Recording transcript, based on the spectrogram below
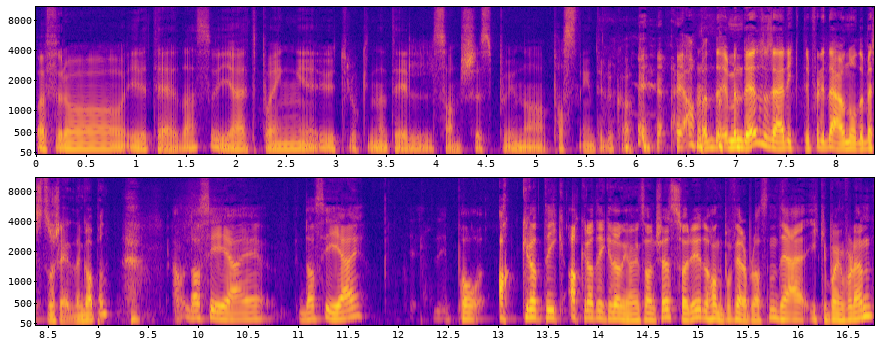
bare for å irritere deg, så gir jeg ett poeng utelukkende til Sanchez pga. pasningen til Lukaku. ja men det, men det syns jeg er riktig, Fordi det er jo noe av det beste som skjer i den kampen. Ja, da sier jeg Da sier jeg på akkurat, ikke- akkurat ikke denne gangen, Sanchez. Sorry, du havnet på fjerdeplassen. Det er ikke poeng for den.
